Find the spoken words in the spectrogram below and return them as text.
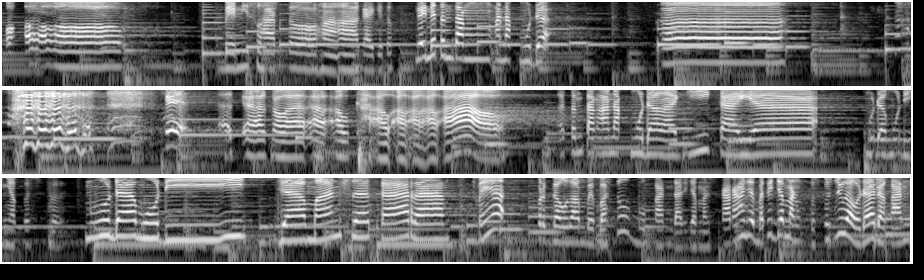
oh, oh, oh, Benny Soeharto ha, ha, kayak gitu nggak ini tentang anak muda eh eh eh. Eh, tentang anak muda lagi kayak muda-mudinya plus plus. Muda-mudi zaman sekarang. Sebenarnya pergaulan bebas tuh bukan dari zaman sekarang aja berarti zaman plus plus juga udah ada kan?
